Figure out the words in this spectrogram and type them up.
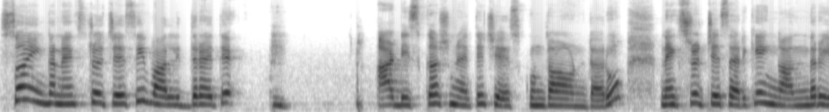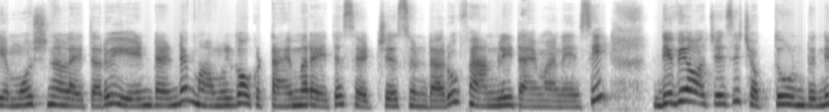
సో ఇంకా నెక్స్ట్ వచ్చేసి వాళ్ళిద్దరైతే ఆ డిస్కషన్ అయితే చేసుకుంటూ ఉంటారు. నెక్స్ట్ వచ్చేసరికి ఇంకా అందరూ ఎమోషనల్ అవుతారు. ఏంటంటే మామూలుగా ఒక టైమర్ అయితే సెట్ చేసి ఉంటారు ఫ్యామిలీ టైం అనేసి. దివ్య వచ్చేసి చెప్తూ ఉంటుంది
